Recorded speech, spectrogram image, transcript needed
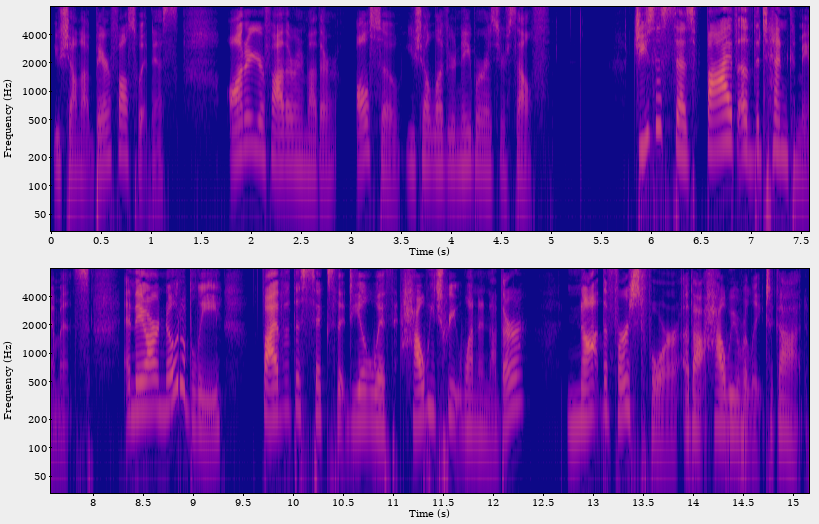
you shall not bear false witness, honor your father and mother. Also, you shall love your neighbor as yourself. Jesus says five of the Ten Commandments, and they are notably five of the six that deal with how we treat one another, not the first four about how we relate to God.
